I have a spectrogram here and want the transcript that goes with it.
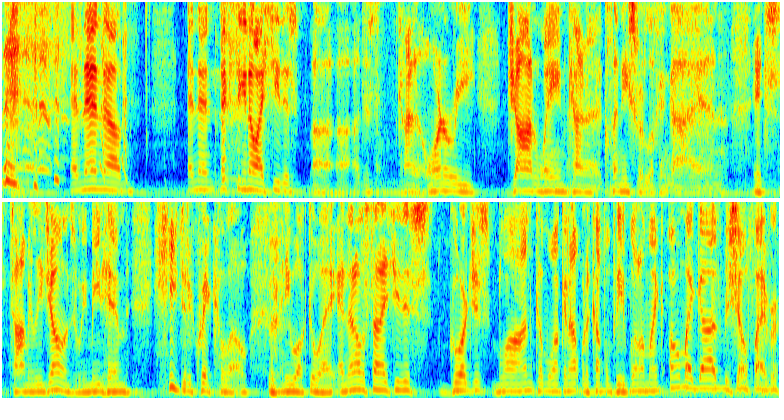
and then um, and then next thing you know I see this uh, uh, this kind of ornery John Wayne kind of Clint Eastwood looking guy and it's Tommy Lee Jones. We meet him. He did a quick hello and he walked away. And then all of a sudden I see this gorgeous blonde come walking out with a couple people and I'm like oh my god it's Michelle Pfeiffer.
